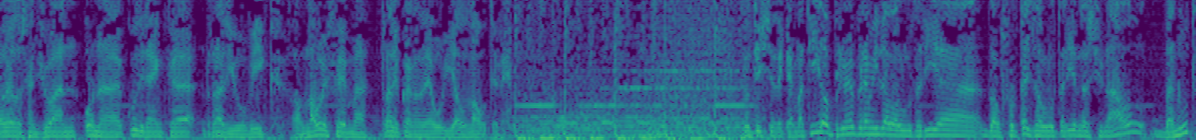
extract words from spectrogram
La veu de Sant Joan, Ona Codinenca, Ràdio Vic, el 9 FM, Ràdio Cardedeu i el 9 TV. Notícia d'aquest matí, el primer premi de la loteria del sorteig de la Loteria Nacional venut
